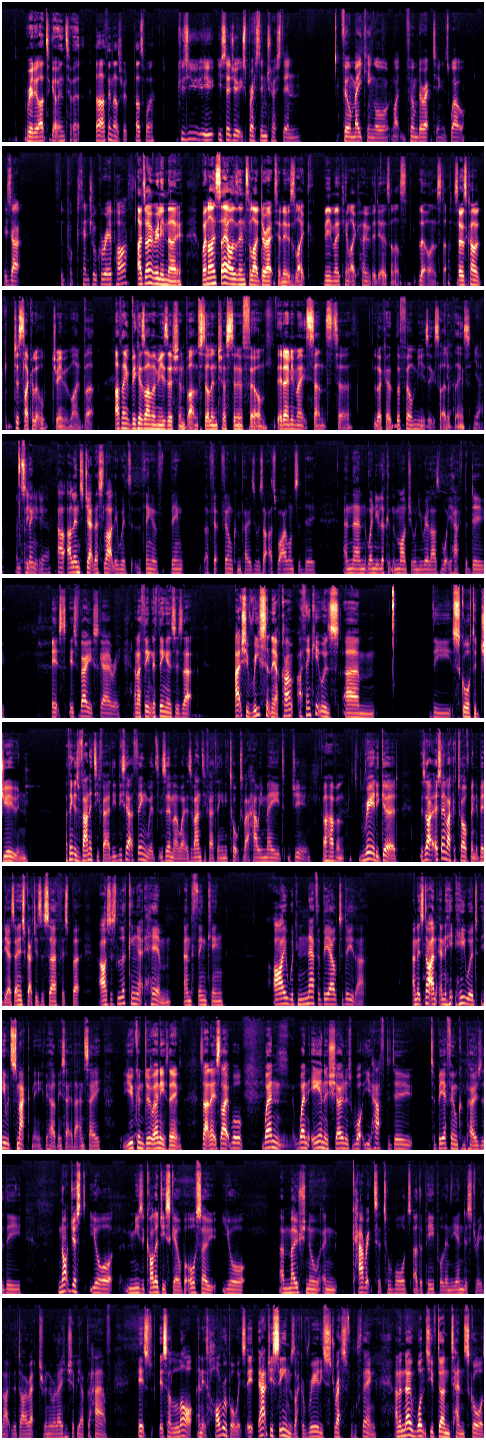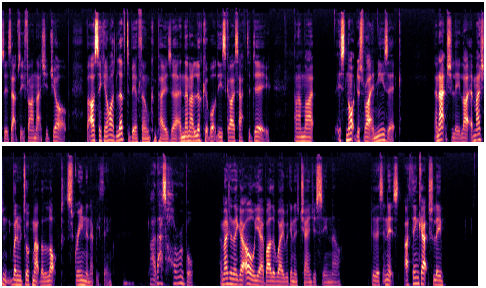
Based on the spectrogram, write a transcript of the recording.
really like to go into it. I think that's re- that's why. Because you, you you said you expressed interest in filmmaking or like film directing as well. Is that the p- potential career path? I don't really know. When I say I was into like directing, it was like me making like home videos when I was little and stuff. So it's kind of just like a little dream of mine. But I think because I'm a musician, but I'm still interested in film, it only makes sense to look at the film music side of things. Yeah, and I think yeah. I'll, I'll interject there slightly with the thing of being a fi- film composer was that that's what I wanted to do, and then when you look at the module and you realise what you have to do, it's it's very scary. And I think the thing is is that actually recently I can't I think it was um, the score to Dune. I think it was Vanity Fair. Did you see that thing with Zimmer when it was a Vanity Fair thing and he talks about how he made Dune? I haven't. It's really good. It's like it's only like a twelve minute video, so it only scratches the surface. But I was just looking at him and thinking, I would never be able to do that. And it's not, and, and he he would he would smack me if he heard me say that and say, "You can do anything." So and it's like, well, when when Ian has shown us what you have to do to be a film composer, the not just your musicology skill, but also your emotional and character towards other people in the industry, like the director and the relationship you have to have. It's it's a lot and it's horrible. It's it actually seems like a really stressful thing. And I know once you've done ten scores, it's absolutely fine. That's your job. But I was thinking, oh, I'd love to be a film composer. And then I look at what these guys have to do, and I'm like, it's not just writing music. And actually, like, imagine when we're talking about the locked screen and everything, like that's horrible. Imagine they go, oh yeah, by the way, we're going to change this scene now do this. And it's, I think actually,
